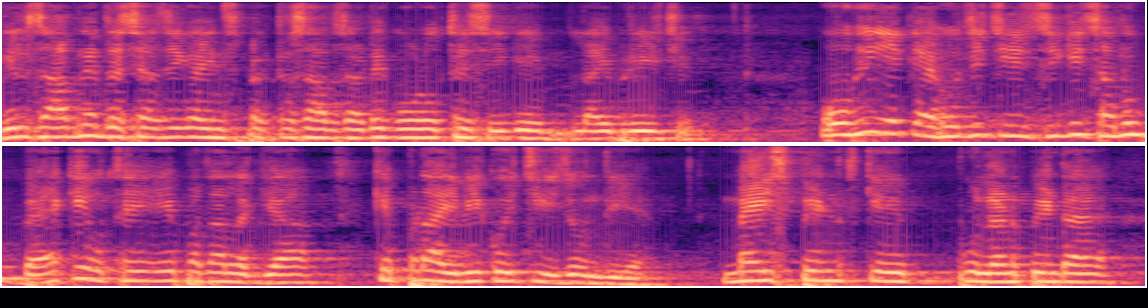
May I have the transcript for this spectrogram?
ਗਿੱਲ ਸਾਹਿਬ ਨੇ ਦੱਸਿਆ ਸੀਗਾ, ਇੰਸਪੈਕਟਰ ਸਾਹਿਬ ਸਾਡੇ ਕੋਲ ਉੱਥੇ ਸੀਗੇ ਲਾਇਬ੍ਰੇਰੀ 'ਚ। ਉਹੀ ਇੱਕ ਇਹੋ ਜਿਹੀ ਚੀਜ਼ ਸੀਗੀ, ਸਾਨੂੰ ਬਹਿ ਕੇ ਉੱਥੇ ਇਹ ਪਤਾ ਲੱਗਿਆ ਕਿ ਪੜ੍ਹਾਈ ਵੀ ਕੋਈ ਚੀਜ਼ ਹੁੰਦੀ ਹੈ। ਮੈਂ ਇਸ ਪਿੰਡ ਕੇ ਭੁੱਲਣ ਪਿੰਡ ਹੈ।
